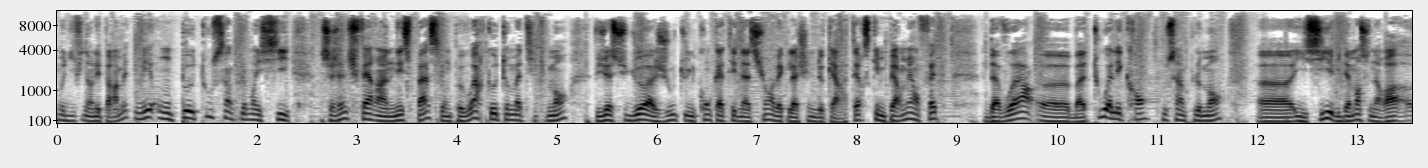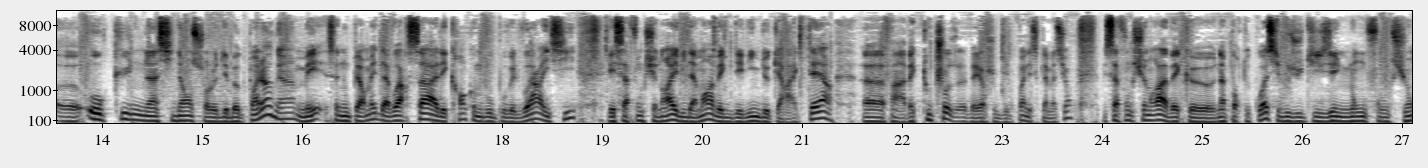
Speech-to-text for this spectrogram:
modifie dans les paramètres, mais on peut tout simplement ici, dans faire un espace et on peut voir qu'automatiquement Visual Studio ajoute une concaténation avec la chaîne de caractères, ce qui me permet en fait d'avoir euh, bah, tout à l'écran, tout simplement. Euh, ici, évidemment, ça n'aura euh, aucune incidence sur le debug.log, hein, mais ça nous permet d'avoir ça à l'écran comme vous pouvez le voir ici, et ça fonctionnera évidemment avec des lignes de caractères, enfin avec toute chose. D'ailleurs, j'ai oublié le point d'exclamation, mais ça fonctionnera avec n'importe quoi si vous utilisez une fonction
